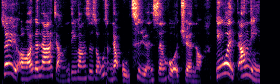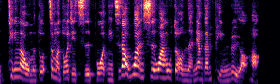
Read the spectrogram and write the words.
所以，我要跟大家讲的地方是说，为什么叫五次元生活圈呢？因为当你听了我们多这么多集直播，你知道万事万物都有能量跟频率哦，哈，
